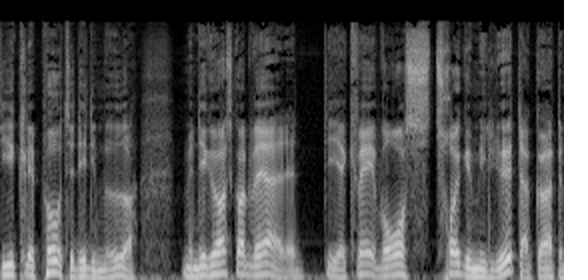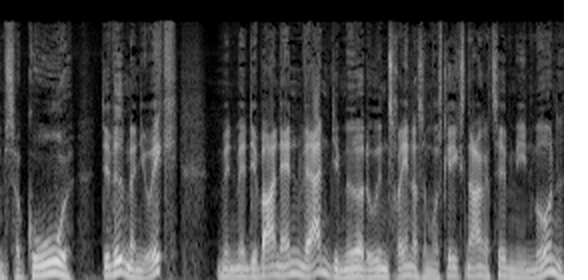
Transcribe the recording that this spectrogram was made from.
de er klædt på til det, de møder. Men det kan også godt være, at det er kvæg vores trygge miljø, der gør dem så gode. Det ved man jo ikke, men, men det er bare en anden verden, de møder derude, en træner, som måske ikke snakker til dem i en måned.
